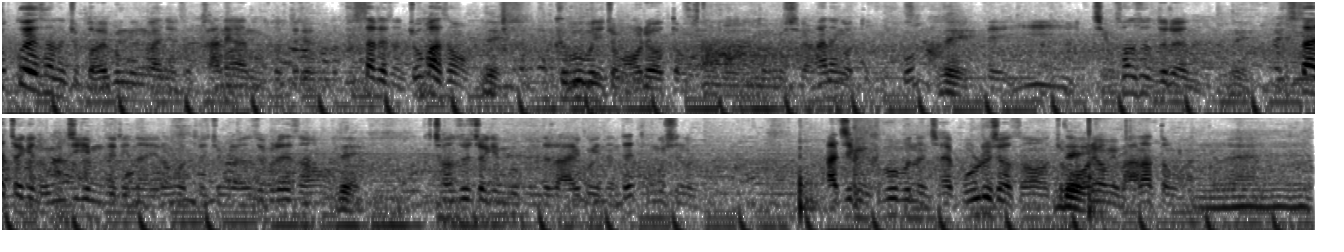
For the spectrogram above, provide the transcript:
축구에서는 좀 넓은 공간이어서 가능한 것들이었는데 풋살에서는 좁아서 네. 그 부분이 좀 어려웠던 것 같아요. 동구 씨가 하는 것도 있고. 네. 네, 이 지금 선수들은 네. 풋살적인 움직임들이나 이런 것들 좀 연습을 해서 네. 그 전술적인 부분들을 알고 있는데 동구 씨는 아직은 그 부분은 잘 모르셔서 좀 네. 어려움이 많았던 것 같아요. 네. 음,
